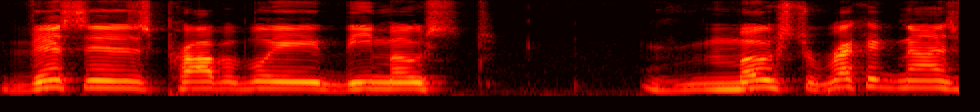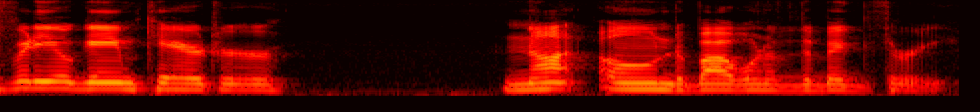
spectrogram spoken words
This is probably the most most recognized video game character not owned by one of the big three.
